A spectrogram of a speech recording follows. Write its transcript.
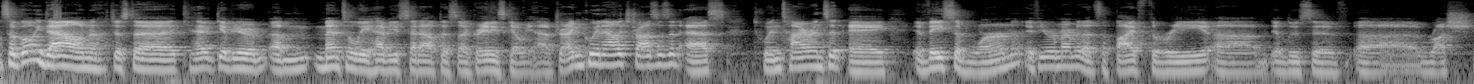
so going down, just to give you mentally have you set out this uh, grading scale we have. Dragon Queen Alexstrasza is an S. Twin Tyrant's an A. Evasive Wyrm, if you remember, that's the 5-3 uh, elusive uh, rush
